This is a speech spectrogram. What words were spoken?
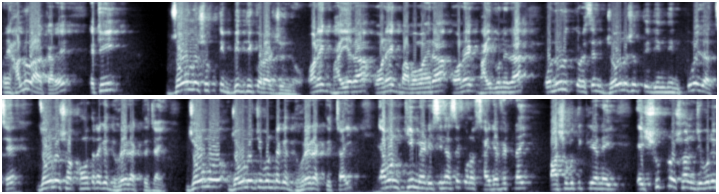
মানে হালুয়া আকারে এটি যৌন শক্তি বৃদ্ধি করার জন্য। অনেক ভাইয়েরা, অনেক বাবা মায়েরা, অনেক ভাই বোনেরা অনুরোধ করেছেন যৌন শক্তি দিন দিন কমে যাচ্ছে, যৌন সক্ষমতাটাকে ধরে রাখতে চাই, যৌন যৌন জীবনটাকে ধরে রাখতে চাই। এমন কি মেডিসিন আছে, কোনো সাইড এফেক্ট নাই পার্শ্ব প্রতিক্রিয়া নেই। এই শুক্রসন জীবনী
